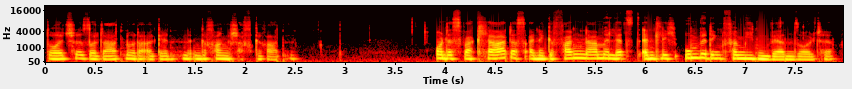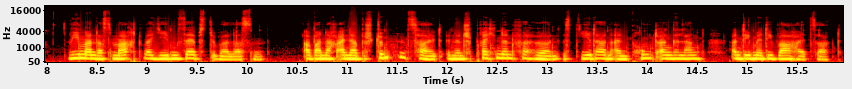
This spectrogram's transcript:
deutsche Soldaten oder Agenten in Gefangenschaft geraten. Und es war klar, dass eine Gefangennahme letztendlich unbedingt vermieden werden sollte. Wie man das macht, war jedem selbst überlassen. Aber nach einer bestimmten Zeit in entsprechenden Verhören ist jeder an einen Punkt angelangt, an dem er die Wahrheit sagt.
